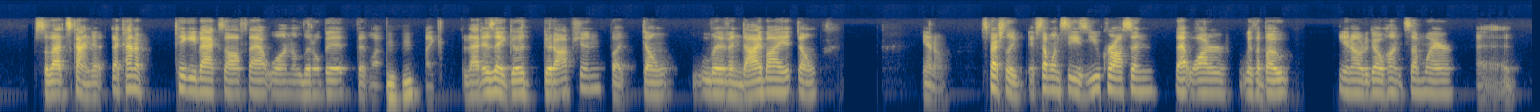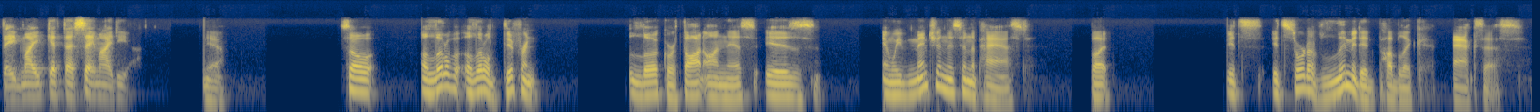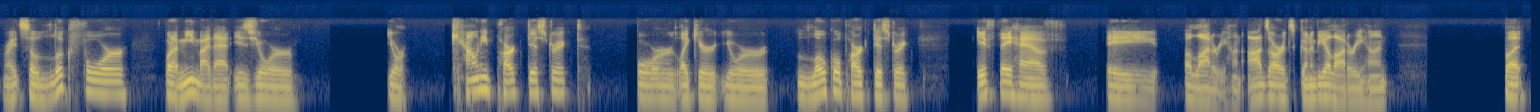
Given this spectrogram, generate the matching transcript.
so that's kind of that kind of piggybacks off that one a little bit. That like Mm-hmm. like that is a good good option, but don't live and die by it. Don't you know? Especially if someone sees you crossing that water with a boat, you know, to go hunt somewhere, uh, they might get the same idea. Yeah. So a little a little different look or thought on this is and we've mentioned this in the past, but it's it's sort of limited public access, right? So look for what I mean by that is your your county park district or like your your local park district if they have a a lottery hunt. Odds are it's going to be a lottery hunt. But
